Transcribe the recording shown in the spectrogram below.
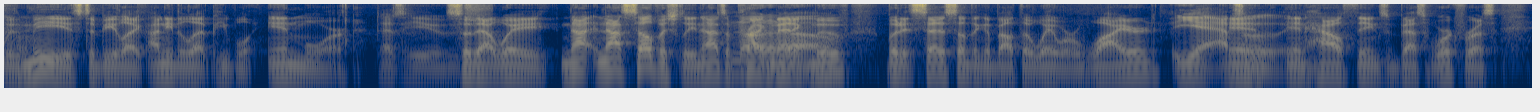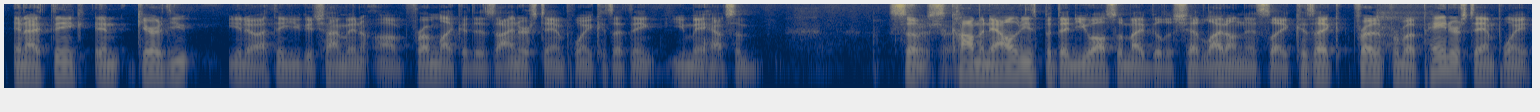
with me is to be like I need to let people in more. That's huge. So that way, not not selfishly, not as a No, no, pragmatic no. move, but it says something about the way we're wired. Yeah, and- absolutely. And, how things best work for us. And I think, and Gareth, you you know, I think you could chime in um, from like a designer standpoint because I think you may have some some commonalities, but then you also might be able to shed light on this, like because like from, from a painter standpoint,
